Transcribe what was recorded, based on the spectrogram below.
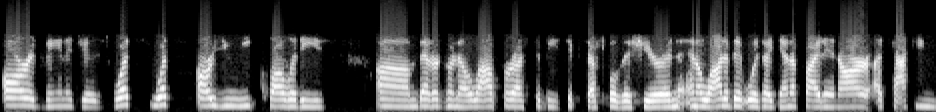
our advantages, what's what's our unique qualities um, that are going to allow for us to be successful this year, and and a lot of it was identified in our attacking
